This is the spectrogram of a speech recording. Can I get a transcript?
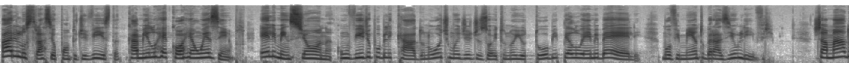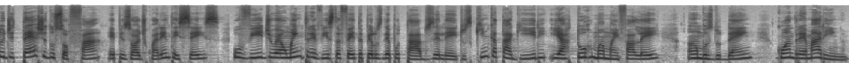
Para ilustrar seu ponto de vista, Camilo recorre a um exemplo. Ele menciona um vídeo publicado no último dia 18 no YouTube pelo MBL, Movimento Brasil Livre. Chamado de Teste do Sofá, episódio 46, o vídeo é uma entrevista feita pelos deputados eleitos Kim Kataguiri e Arthur Mamãe Falei ambos do DEM, com André Marinho.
